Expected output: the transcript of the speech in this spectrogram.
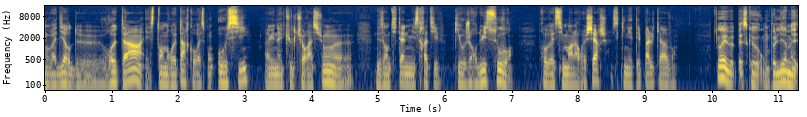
on va dire, de retard, et ce temps de retard correspond aussi à une acculturation euh, des entités administratives, qui aujourd'hui s'ouvrent progressivement à la recherche, ce qui n'était pas le cas avant. Oui, parce qu'on peut le dire, mais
